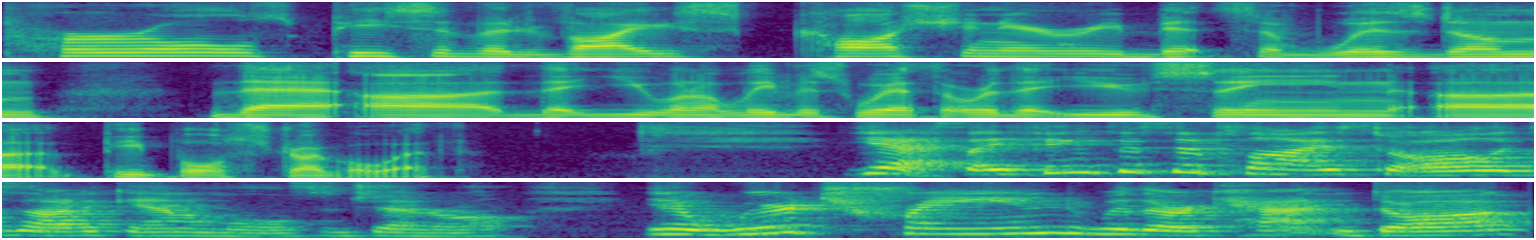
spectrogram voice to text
pearls, piece of advice, cautionary bits of wisdom that uh, that you want to leave us with, or that you've seen uh, people struggle with? Yes, I think this applies to all exotic animals in general. You know, we're trained with our cat and dog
